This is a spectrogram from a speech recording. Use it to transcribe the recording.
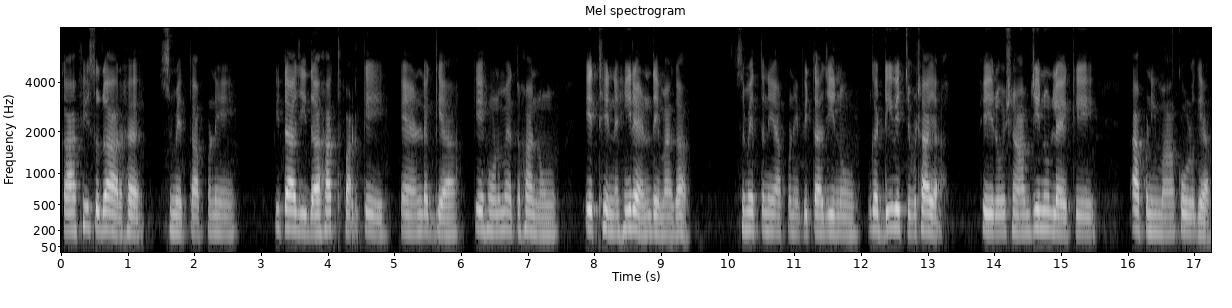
ਕਾਫੀ ਸੁਧਾਰ ਹੈ। ਸਮਿਤ ਆਪਣੇ ਪਿਤਾ ਜੀ ਦਾ ਹੱਥ ਫੜ ਕੇ ਕਹਿਣ ਲੱਗਿਆ ਕਿ ਹੁਣ ਮੈਂ ਤੁਹਾਨੂੰ ਇੱਥੇ ਨਹੀਂ ਰਹਿਣ ਦੇਵਾਂਗਾ। ਸਮਿਤ ਨੇ ਆਪਣੇ ਪਿਤਾ ਜੀ ਨੂੰ ਗੱਡੀ ਵਿੱਚ ਬਿਠਾਇਆ। ਫਿਰ ਉਹ ਸ਼ਾਮ ਜੀ ਨੂੰ ਲੈ ਕੇ ਆਪਣੀ ਮਾਂ ਕੋਲ ਗਿਆ।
